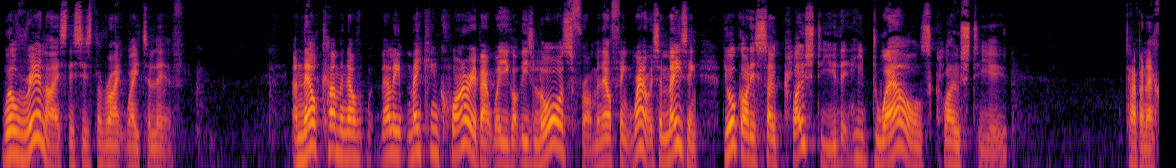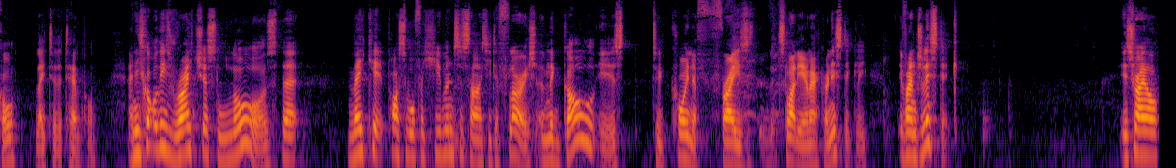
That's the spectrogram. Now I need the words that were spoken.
will realize this is the right way to live. And they'll come and they'll, they'll make inquiry about where you got these laws from, and they'll think, wow, it's amazing. Your God is so close to you that he dwells close to you. Tabernacle, later the temple. And he's got all these righteous laws that make it possible for human society to flourish. And the goal is, to coin a phrase slightly anachronistically, evangelistic. Israel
